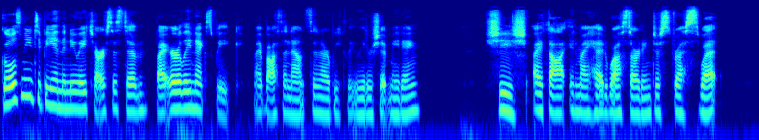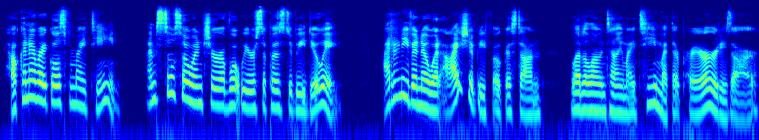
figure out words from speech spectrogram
Goals need to be in the new HR system by early next week, my boss announced in our weekly leadership meeting. Sheesh, I thought in my head while starting to stress sweat. How can I write goals for my team? I'm still so unsure of what we were supposed to be doing. I don't even know what I should be focused on, let alone telling my team what their priorities are.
